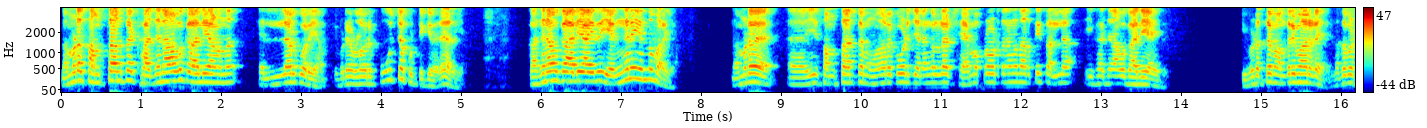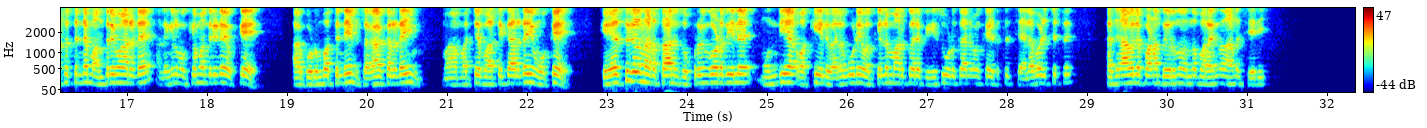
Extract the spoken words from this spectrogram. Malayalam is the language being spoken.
നമ്മുടെ സംസ്ഥാനത്തെ ഖജനാവ് കാലിയാണെന്ന് എല്ലാവർക്കും അറിയാം. ഇവിടെയുള്ള ഒരു പൂച്ചക്കുട്ടിക്ക് വരെ അറിയാം. ഖജനാവ് കാലിയായത് എങ്ങനെയെന്നും അറിയാം. നമ്മുടെ ഈ സംസ്ഥാനത്തെ മൂന്നര കോടി ജനങ്ങളുടെ ക്ഷേമ പ്രവർത്തനങ്ങൾ നടത്തിയിട്ടല്ല ഈ ഖജനാവ് കാലിയായത്. ഇവിടുത്തെ മന്ത്രിമാരുടെ ഇടതുപക്ഷത്തിന്റെ മന്ത്രിമാരുടെ അല്ലെങ്കിൽ മുഖ്യമന്ത്രിയുടെ ഒക്കെ ആ കുടുംബത്തിന്റെയും സഖാക്കളുടെയും മറ്റ് പാർട്ടിക്കാരുടെയും ഒക്കെ കേസുകൾ നടത്താനും സുപ്രീം കോടതിയിലെ മുന്തിയ വക്കീൽ വില കൂടിയ വക്കീലന്മാർക്ക് വരെ ഫീസ് കൊടുക്കാനും ഒക്കെ എടുത്ത് ചെലവഴിച്ചിട്ട് ഖജനാവിലെ പണം തീർന്നു എന്ന് പറയുന്നതാണ് ശരി.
